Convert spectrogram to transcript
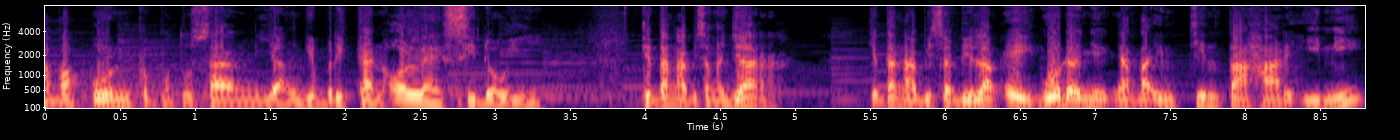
apa pun keputusan yang diberikan oleh si doi. Kita nggak bisa ngejar, kita nggak bisa bilang, eh gue udah nyatain cinta hari ini,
